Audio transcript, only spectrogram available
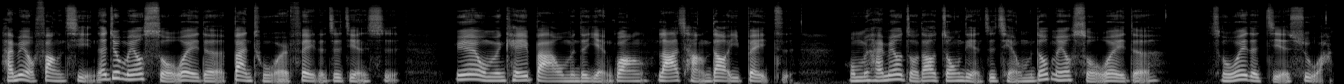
还没有放弃，那就没有所谓的半途而废的这件事，因为我们可以把我们的眼光拉长到一辈子。我们还没有走到终点之前，我们都没有所谓的所谓的结束啊。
